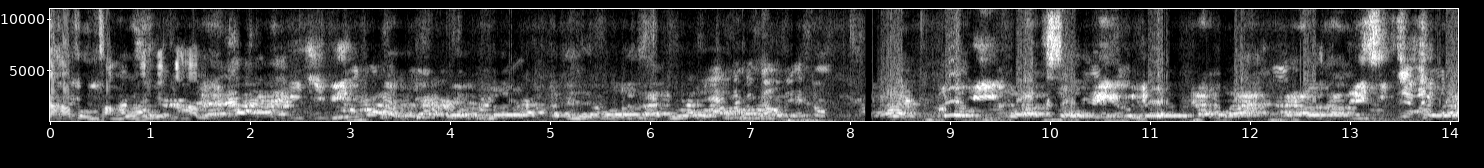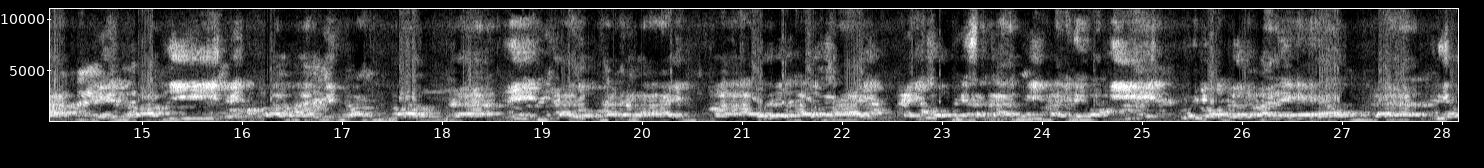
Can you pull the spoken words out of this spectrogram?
นะครับ ผมฝั่งลูกนิมิตนะครับ มีชีวิตยากแล้วเยอะเจริญพรสาธุ ก็มีความสุขเองประโยชนะเพราะว่าเราทำในสิ่งที่เรียกว่าเป็นความดีเป็นความงามเป็นความถูกต้องนะที่ญาติโยมท่านทั้งหลาย มาเอาเรื่องเอาใจในช่วง เทศกาลปีใหม่ในวันนี้คุณโยมเดินมาแล้วนะเลี้ยว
